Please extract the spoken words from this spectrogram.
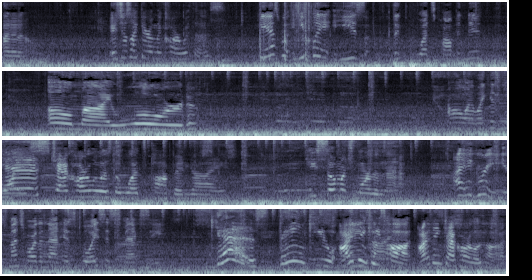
I don't know. It's just like they're in the car with us. He has what he play he's the what's poppin' dude? Oh my lord. Oh, I like his voice. Yes, Jack Harlow is the what's poppin' guy. He's so much more than that. I agree. He's much more than that. His voice is smexy. Yes, thank you. I think he's hot. I think Jack Harlow's hot.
